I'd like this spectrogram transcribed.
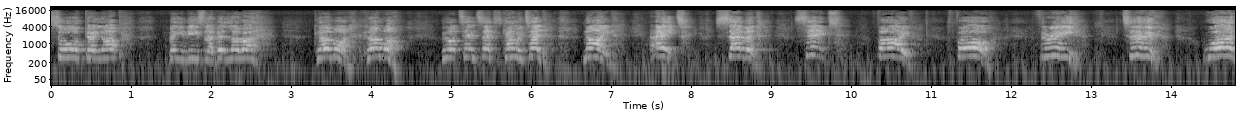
Sore, going up. Make your knees a bit lower. Come on, come on. We've got 10 seconds. Count in 10, 9, 8, 7, 6, 5, 4, 3, 2, 1,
